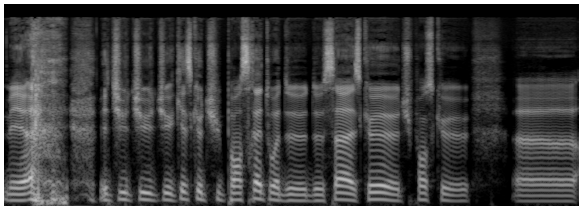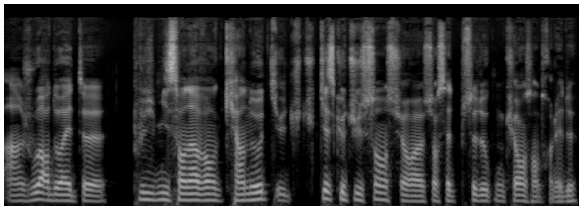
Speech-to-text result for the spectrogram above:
Mais, euh, mais tu, tu, tu, qu'est-ce que tu penserais, toi, de, de ça? Est-ce que tu penses que euh, un joueur doit être euh, plus mis en avant qu'un autre? Qu'est-ce que tu sens sur, euh, sur cette pseudo-concurrence entre les deux?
